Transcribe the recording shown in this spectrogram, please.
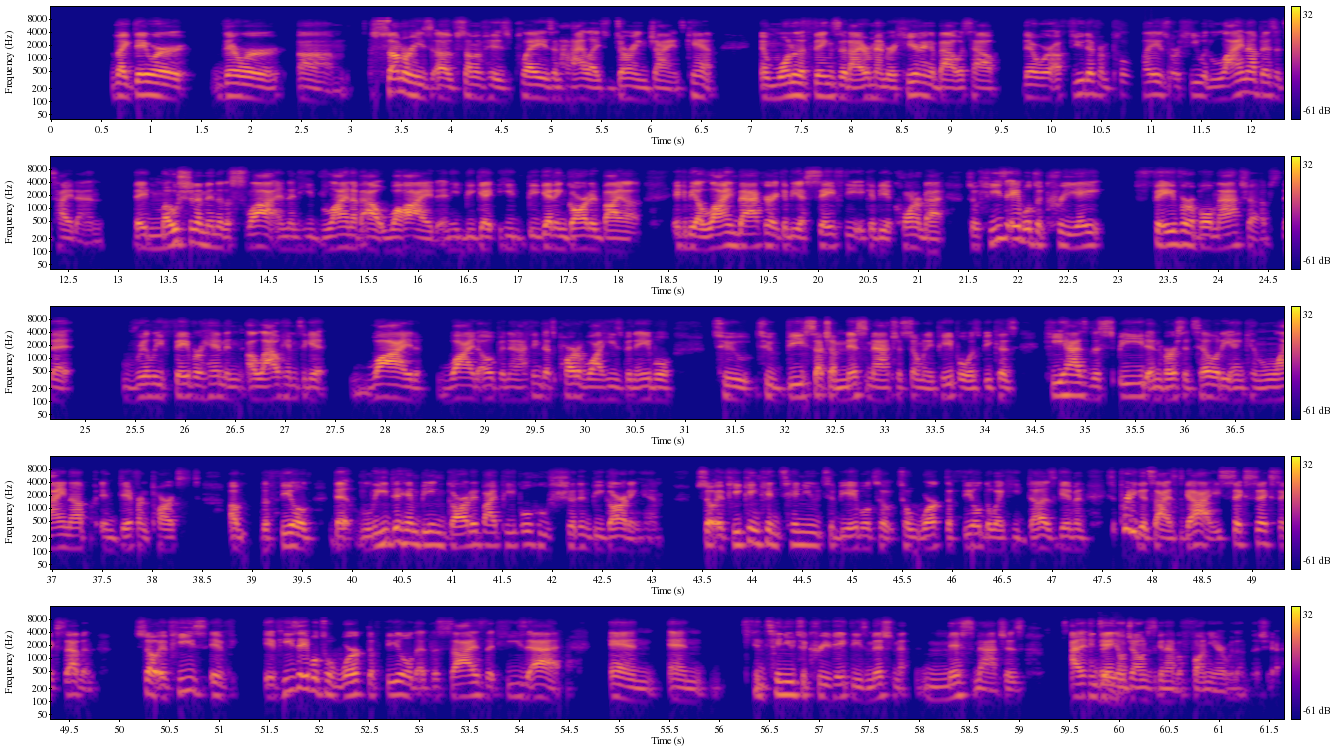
like they were there were um summaries of some of his plays and highlights during Giants camp. And one of the things that I remember hearing about was how there were a few different plays where he would line up as a tight end they'd motion him into the slot and then he'd line up out wide and he'd be get he'd be getting guarded by a it could be a linebacker, it could be a safety, it could be a cornerback. So he's able to create favorable matchups that really favor him and allow him to get wide wide open and I think that's part of why he's been able to to be such a mismatch to so many people is because he has the speed and versatility and can line up in different parts of the field that lead to him being guarded by people who shouldn't be guarding him. So if he can continue to be able to to work the field the way he does, given he's a pretty good sized guy, he's six six six seven. So if he's if if he's able to work the field at the size that he's at and and continue to create these mismatch, mismatches, I think Daniel Jones is going to have a fun year with him this year.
